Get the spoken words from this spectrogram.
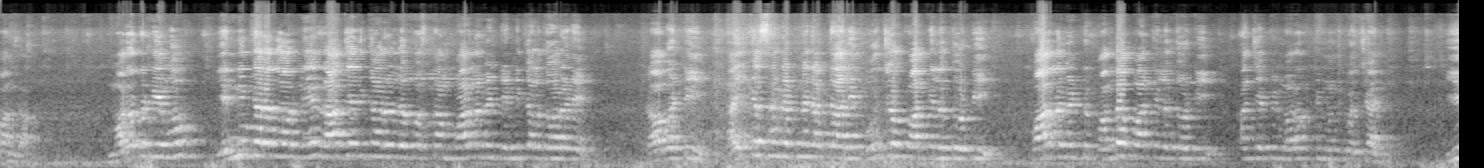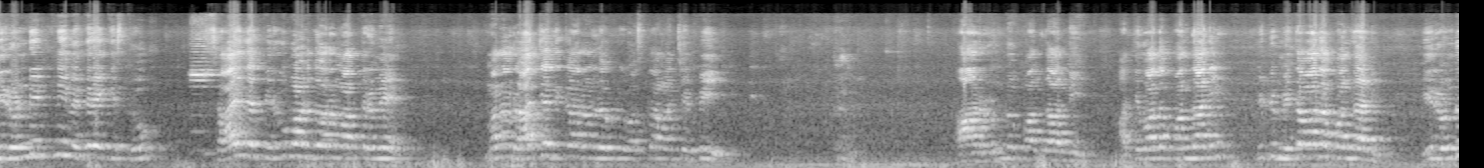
పందా. మరొకటేమో ఎన్నికల ద్వారానే రాజ్యాధికారంలోకి వస్తాం పార్లమెంట్ ఎన్నికల ద్వారానే. కాబట్టి ఐక్య సంఘటన కట్టాలి బూర్జో పార్టీలతోటి పార్లమెంటు పందా పార్టీలతోటి అని చెప్పి మరొకటి ముందుకు ఈ రెండింటిని వ్యతిరేకిస్తూ సాయుధ తిరుగుబాటు ద్వారా మాత్రమే మనం రాజ్యాధికారంలోకి వస్తామని చెప్పి ఆ రెండు పందాన్ని అతివాద పందాన్ని ఇటు మితవాద పందాన్ని ఈ రెండు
